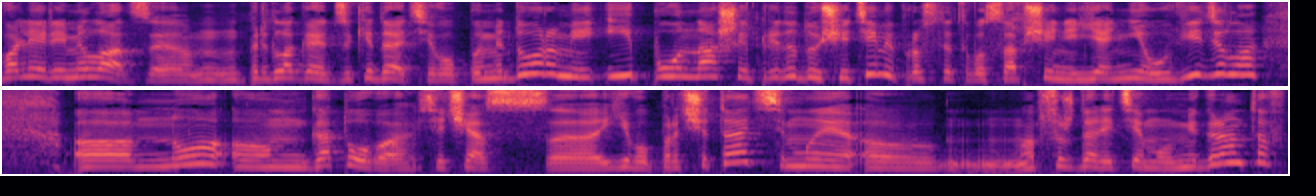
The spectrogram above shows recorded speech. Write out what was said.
Валерия Меладзе предлагают закидать его помидорами темами. И по нашей предыдущей теме, просто этого сообщения я не увидела, э, но эм, готова сейчас э, его прочитать. Мы э, обсуждали тему мигрантов,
